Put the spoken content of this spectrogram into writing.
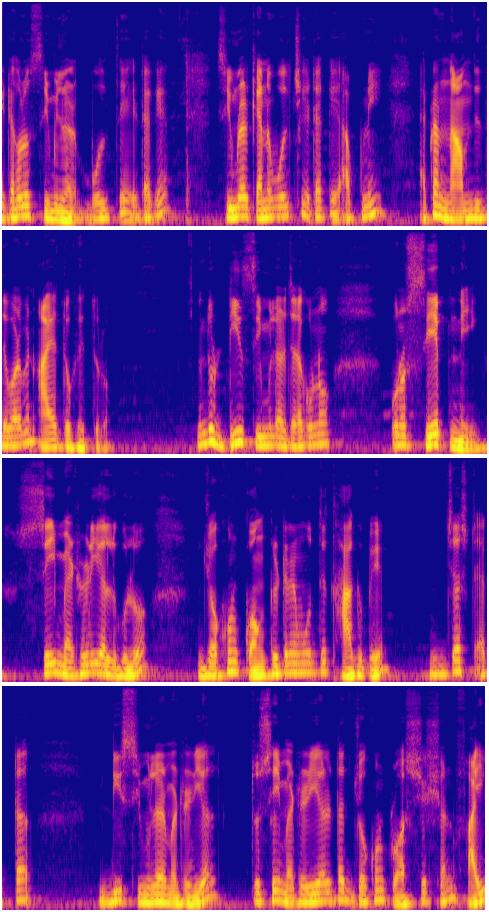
এটা হলো সিমিলার বলতে এটাকে সিমিলার কেন বলছি? এটাকে আপনি একটা নাম দিতে পারবেন আয়তক্ষেত্র। কিন্তু ডি সিমিলার যারা কোনো কোনো শেপ নেই। সেই ম্যাটেরিয়ালগুলো যখন কংক্রিটের মধ্যে থাকবে জাস্ট একটা ডিসিমিলার ম্যাটেরিয়াল তো সেই ম্যাটেরিয়ালটা যখন cross section five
